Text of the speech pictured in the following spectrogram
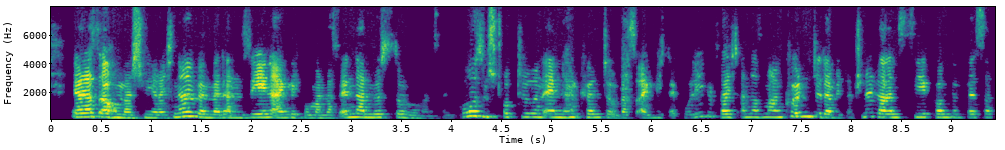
ja, das ist auch immer schwierig, ne? Wenn wir dann sehen eigentlich, wo man was ändern müsste und wo man es in großen Strukturen ändern könnte und was eigentlich der Kollege vielleicht anders machen könnte, damit er schneller ans Ziel kommt und besser,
